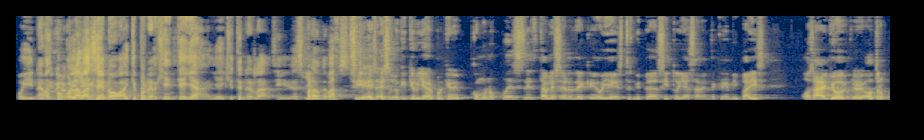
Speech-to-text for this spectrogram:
Oye, nada más Primero pongo la llegue. base, no, hay que poner gente allá y hay que tenerla. Sí, es para dónde vas. Sí, es- eso es lo que quiero llegar, porque como no puedes establecer de que, oye, este es mi pedacito, ya saben, de que mi país, o sea, yo, yo- otro,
